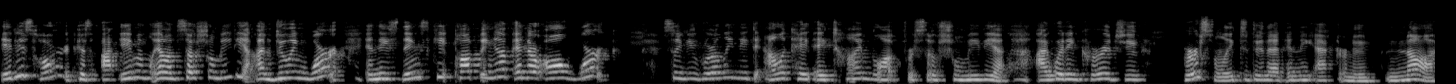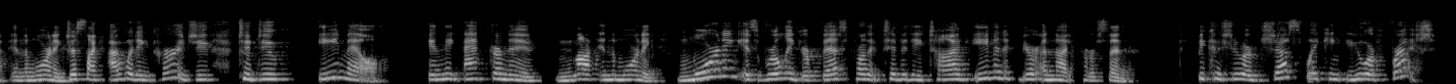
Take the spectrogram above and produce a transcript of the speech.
it is hard because I even on social media, I'm doing work and these things keep popping up and they're all work. So you really need to allocate a time block for social media. I would encourage you personally to do that in the afternoon, not in the morning. Just like I would encourage you to do email in the afternoon, not in the morning. Morning is really your best productivity time, even if you're a night person because you are just waking, you are fresh.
